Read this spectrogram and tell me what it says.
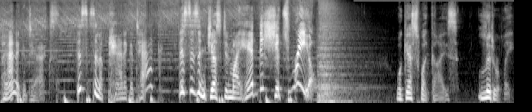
Panic attacks? This isn't a panic attack. This isn't just in my head. This shit's real. Well, guess what, guys? Literally.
